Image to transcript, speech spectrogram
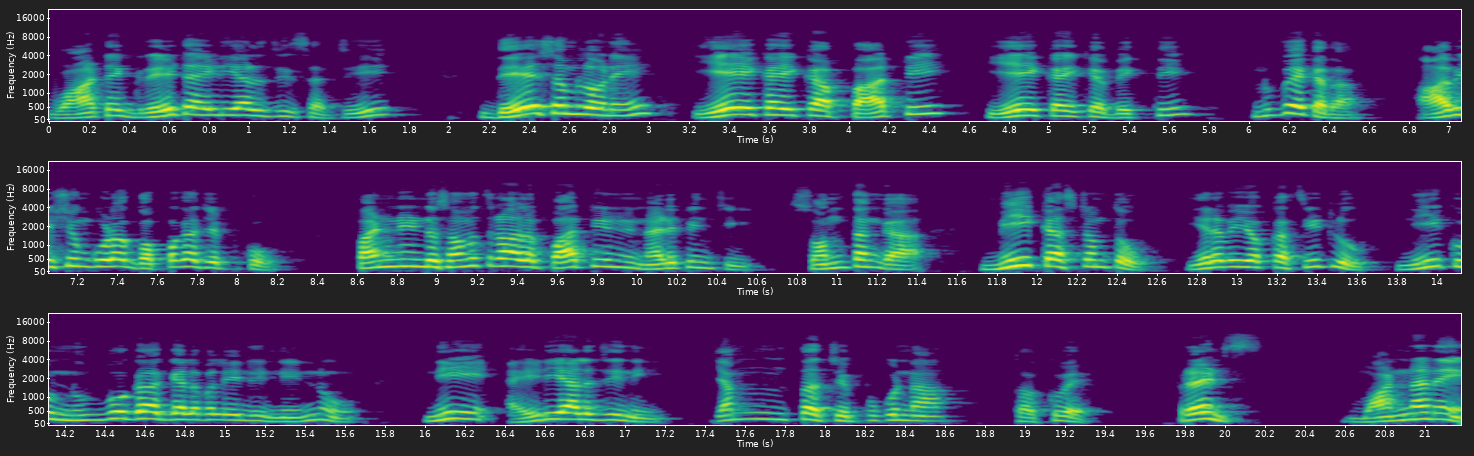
వాటే గ్రేట్ ఐడియాలజీ సర్జీ. దేశంలోనే ఏకైక పార్టీ ఏకైక వ్యక్తి నువ్వే కదా? ఆ విషయం కూడా గొప్పగా చెప్పుకో. పన్నెండు సంవత్సరాల పార్టీని నడిపించి సొంతంగా మీ కష్టంతో ఇరవై ఒక్క సీట్లు నీకు నువ్వుగా గెలవలేని నిన్ను నీ ఐడియాలజీని ఎంత చెప్పుకున్నా తక్కువే. ఫ్రెండ్స్ మొన్ననే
